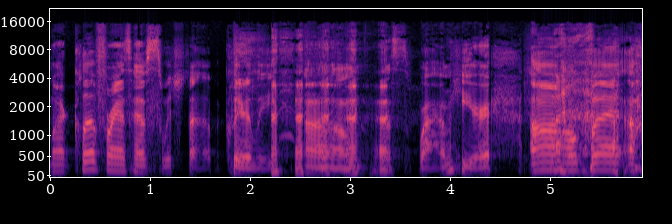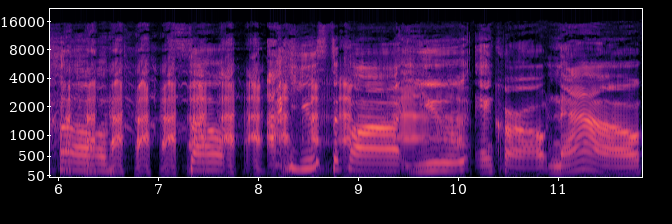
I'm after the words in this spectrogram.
my club friends have switched up. Clearly, um, that's why I'm here. Um, but um, so I used to call you and Carl. Now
